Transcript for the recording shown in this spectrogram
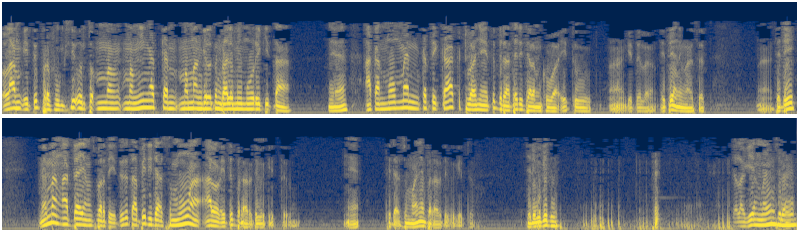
lam itu berfungsi untuk meng mengingatkan memanggil kembali memori kita. Ya. Akan momen ketika keduanya itu berada di dalam gua itu. Nah, gitu loh. Itu yang dimaksud. Nah, jadi memang ada yang seperti itu tetapi tidak semua al itu berarti begitu. Ya. Tidak semuanya berarti begitu. Jadi begitu ada lagi yang lain silakan.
